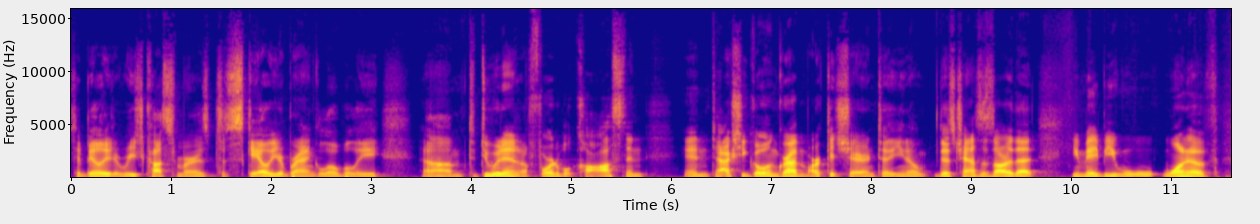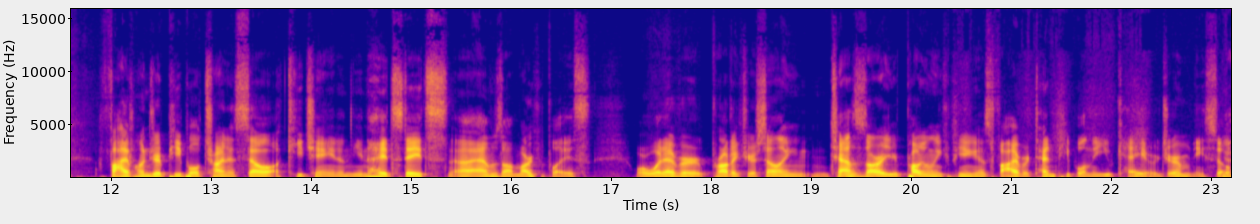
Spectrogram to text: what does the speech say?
to ability to reach customers, to scale your brand globally, um, to do it at an affordable cost and, and to actually go and grab market share and to, you know, there's chances are that you may be one of 500 people trying to sell a keychain in the United States uh, Amazon Marketplace or whatever product you're selling, chances are you're probably only competing against five or 10 people in the UK or Germany. So Yeah.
